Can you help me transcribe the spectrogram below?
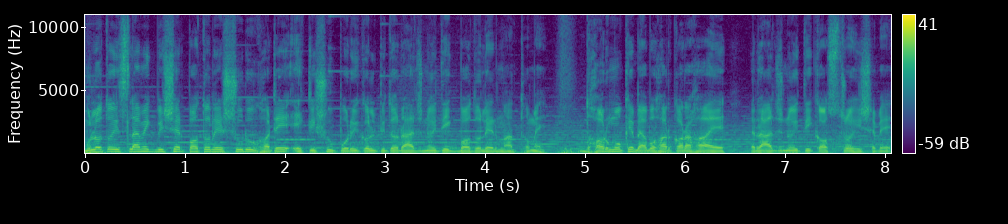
মূলত ইসলামিক বিশ্বের পতনের শুরু ঘটে একটি সুপরিকল্পিত রাজনৈতিক বদলের মাধ্যমে। ধর্মকে ব্যবহার করা হয় রাজনৈতিক অস্ত্র হিসেবে।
